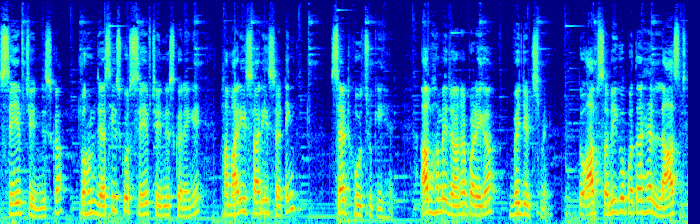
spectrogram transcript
सेव चेंजेस का। तो हम जैसे ही इसको सेव चेंजेस करेंगे हमारी सारी सेटिंग सेट हो चुकी है। अब हमें जाना पड़ेगा विजिट्स में। तो आप सभी को पता है लास्ट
